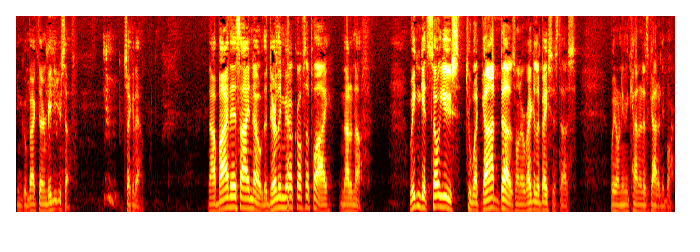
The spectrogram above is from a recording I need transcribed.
can go back there and read it yourself. Check it out. Now, by this I know the daily miracle of supply, not enough. We can get so used to what God does on a regular basis to us, we don't even count it as God anymore.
